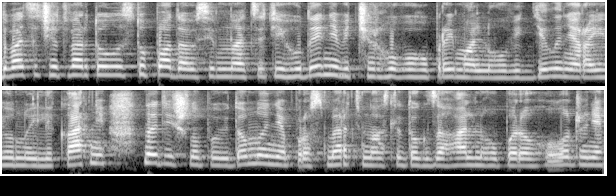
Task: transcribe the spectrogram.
24 листопада о 17 годині від чергового приймального відділення районної лікарні надійшло повідомлення про смерть внаслідок загального переголодження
